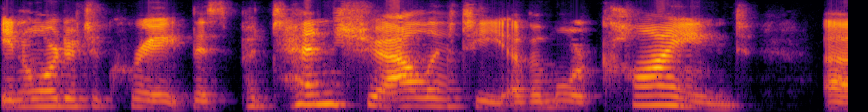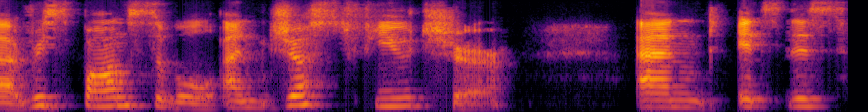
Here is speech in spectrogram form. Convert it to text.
in order to create this potentiality of a more kind, uh, responsible, and just future. And it's this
